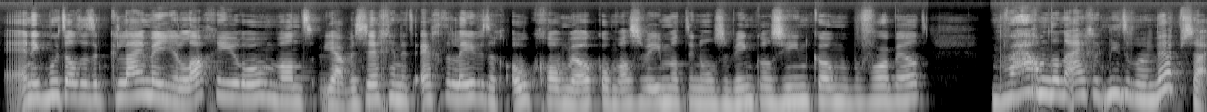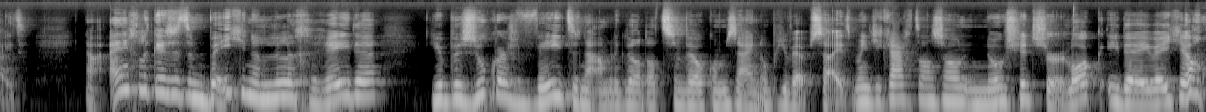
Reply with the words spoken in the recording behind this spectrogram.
En ik moet altijd een klein beetje lachen hierom, want ja, we zeggen in het echte leven toch ook gewoon welkom als we iemand in onze winkel zien komen bijvoorbeeld. Maar waarom dan eigenlijk niet op een website? Nou, eigenlijk is het een beetje een lullige reden. Je bezoekers weten namelijk wel dat ze welkom zijn op je website. Want je krijgt dan zo'n no shit Sherlock idee, weet je wel.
